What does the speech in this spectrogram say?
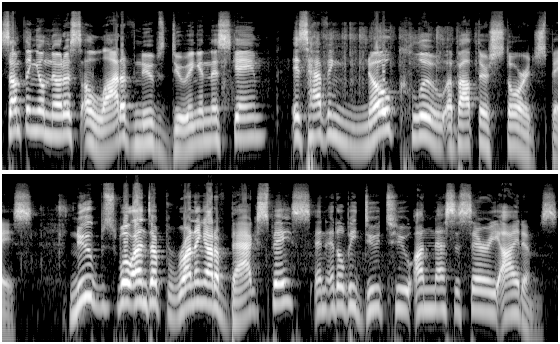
Something you'll notice a lot of noobs doing in this game is having no clue about their storage space. Noobs will end up running out of bag space, and it'll be due to unnecessary items.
